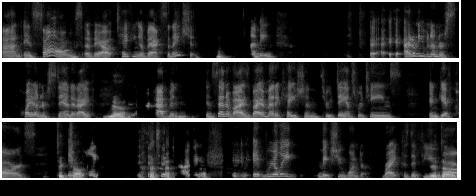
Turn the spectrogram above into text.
on and songs about taking a vaccination. Hmm. I mean, I, I- don't even under, quite understand it. I've Yeah. have been incentivized by a medication through dance routines and gift cards. It TikTok. really, TikTok, it, it really makes you wonder, right? Because if you It are,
